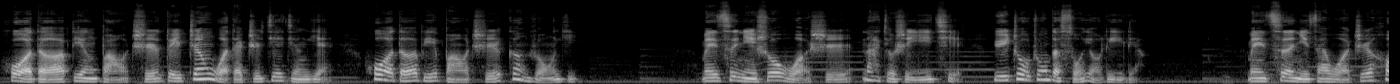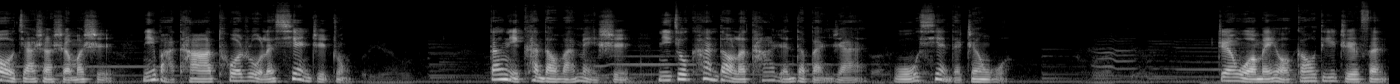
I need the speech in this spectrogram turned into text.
获得并保持对真我的直接经验，获得比保持更容易。每次你说我时，那就是一切宇宙中的所有力量。每次你在我之后加上什么时，你把它拖入了限制中。当你看到完美时，你就看到了他人的本然，无限的真我。真我没有高低之分，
